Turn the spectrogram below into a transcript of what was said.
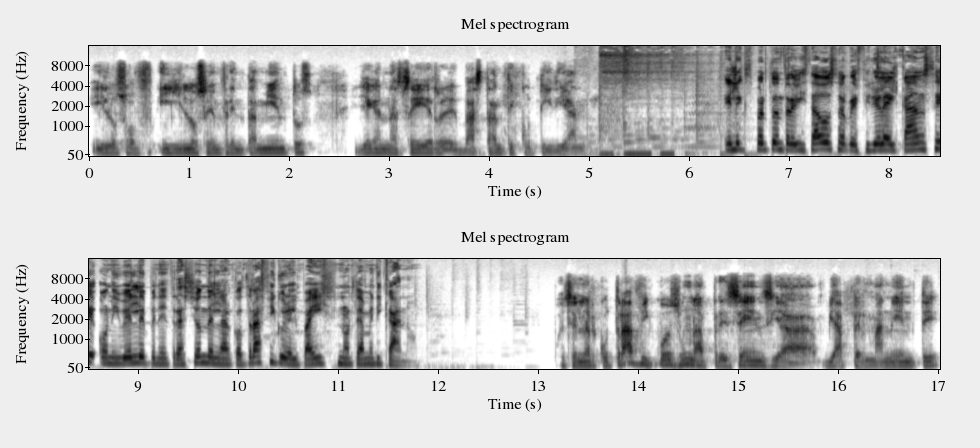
y, los, y los enfrentamientos llegan a ser bastante cotidianos. El experto entrevistado se refirió al alcance o nivel de penetración del narcotráfico en el país norteamericano. Pues el narcotráfico es una presencia ya permanente,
